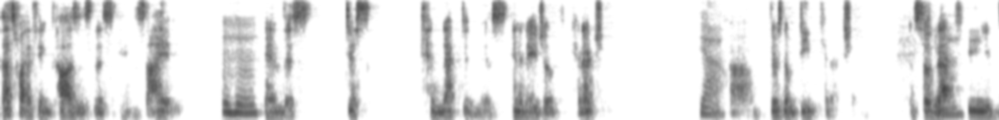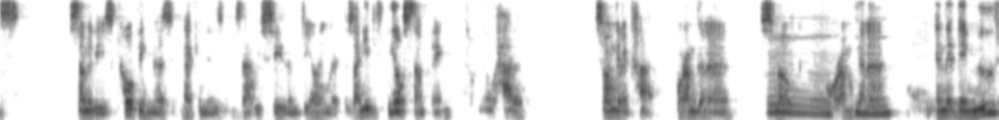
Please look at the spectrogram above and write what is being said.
That's why I think causes this anxiety hmm and this disconnectedness in an age of connection. Yeah. Um, there's no deep connection. And so Yeah. that feeds some of these coping mechanisms that we see them dealing with is I need to feel something. I don't know how to, so I'm going to cut or I'm going to smoke Mm, or I'm going to, mhm. and they, they move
